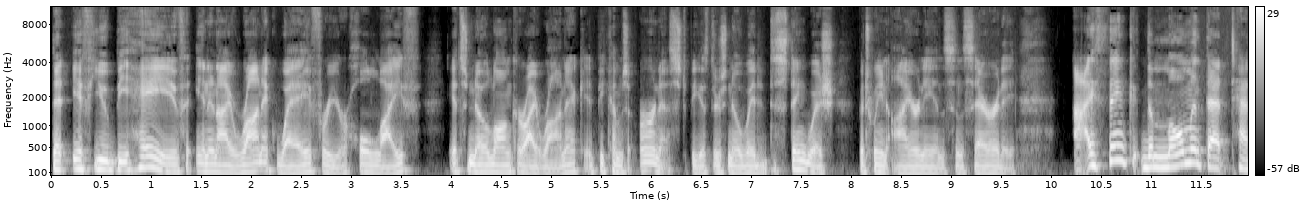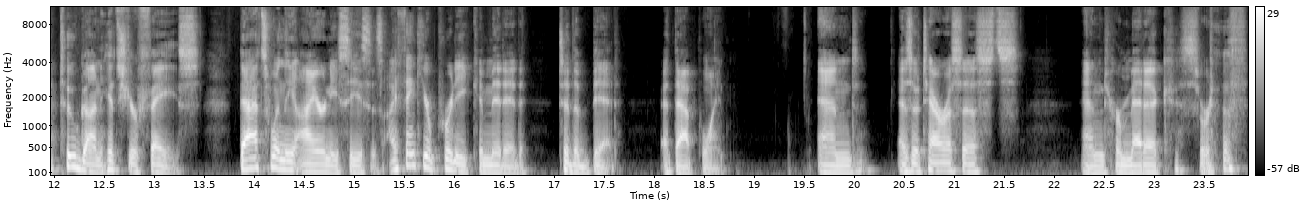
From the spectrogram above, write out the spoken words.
that if you behave in an ironic way for your whole life, it's no longer ironic. It becomes earnest because there's no way to distinguish between irony and sincerity. I think the moment that tattoo gun hits your face, that's when the irony ceases. I think you're pretty committed to the bit at that point. And esotericists and hermetic sort of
